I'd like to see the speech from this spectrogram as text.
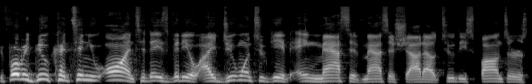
before we do continue on today's video, I do want to give a massive, massive shout out to the sponsors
